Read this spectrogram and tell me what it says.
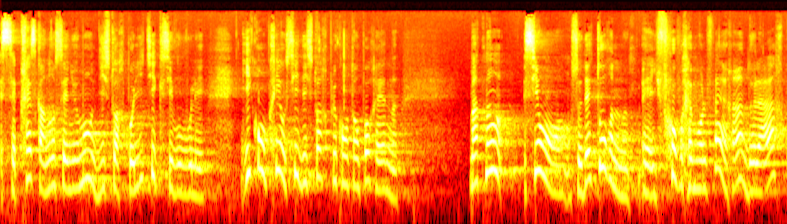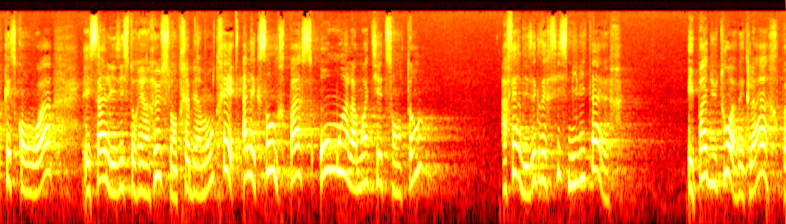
C'est presque un enseignement d'histoire politique, si vous voulez, y compris aussi d'histoire plus contemporaine. Maintenant, si on se détourne, et il faut vraiment le faire, hein, de la harpe, qu'est-ce qu'on voit? Et ça, les historiens russes l'ont très bien montré. Alexandre passe au moins la moitié de son temps à faire des exercices militaires, et pas du tout avec la harpe.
